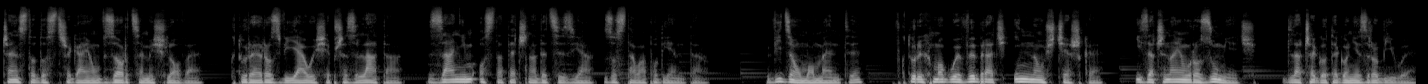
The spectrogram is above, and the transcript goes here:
Często dostrzegają wzorce myślowe, które rozwijały się przez lata, zanim ostateczna decyzja została podjęta. Widzą momenty, w których mogły wybrać inną ścieżkę i zaczynają rozumieć, dlaczego tego nie zrobiły.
